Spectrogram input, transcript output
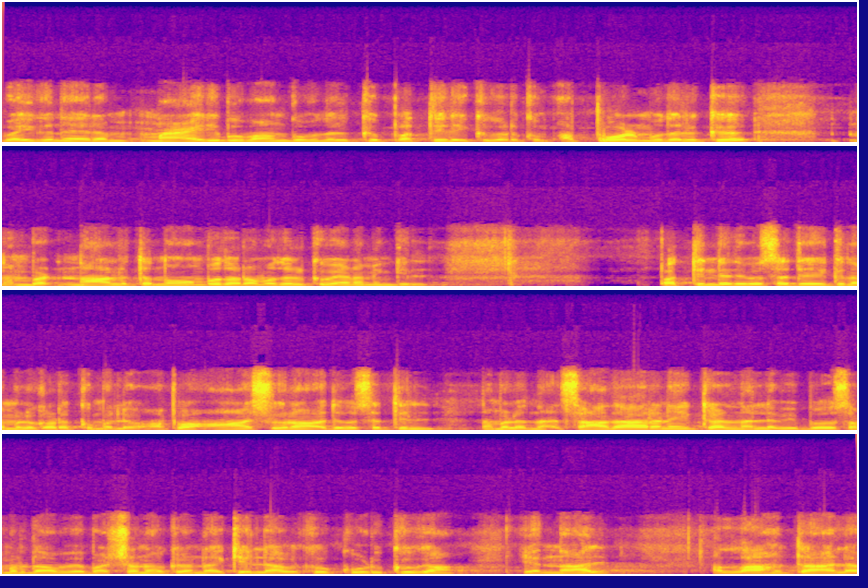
വൈകുന്നേരം മാരിബ് ബാങ്ക് മുതൽക്ക് പത്തിലേക്ക് കിടക്കും. അപ്പോൾ മുതൽക്ക് നമ്മൾ നാളത്തെ നോമ്പ് തുറ മുതൽക്ക് വേണമെങ്കിൽ പത്തിന്റെ ദിവസത്തേക്ക് നമ്മൾ കടക്കുമല്ലോ. അപ്പോൾ ആശുറ ദിവസത്തിൽ നമ്മൾ സാധാരണയേക്കാൾ നല്ല വിഭവസമൃദ്ധമായ ഭക്ഷണമൊക്കെ ഉണ്ടാക്കി എല്ലാവർക്കും കൊടുക്കുക. എന്നാൽ അള്ളാഹു താല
